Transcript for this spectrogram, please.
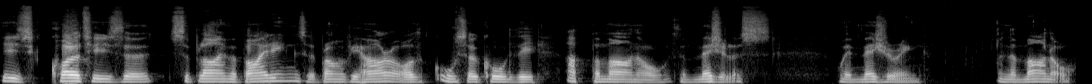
These qualities, the sublime abidings, the Brahmavihara, or also called the upper appamano, the measureless, we're measuring, and the mano,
